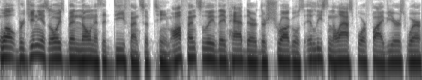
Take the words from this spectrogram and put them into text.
Well, Virginia's always been known as a defensive team. Offensively, they've had their their struggles, at least in the last four or five years, where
